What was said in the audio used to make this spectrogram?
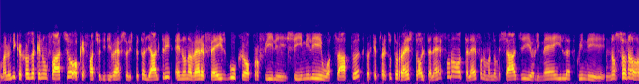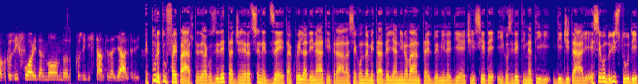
Ma l'unica cosa che non faccio o che faccio di diverso rispetto agli altri è non avere Facebook o profili simili, WhatsApp, perché per tutto il resto ho il telefono, telefono, mando messaggi messaggi o l'email, quindi non sono così fuori dal mondo, così distante dagli altri. Eppure tu fai parte della cosiddetta generazione Z, quella dei nati tra la seconda metà degli anni 90 e il 2010. Siete i cosiddetti nativi digitali e secondo gli studi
